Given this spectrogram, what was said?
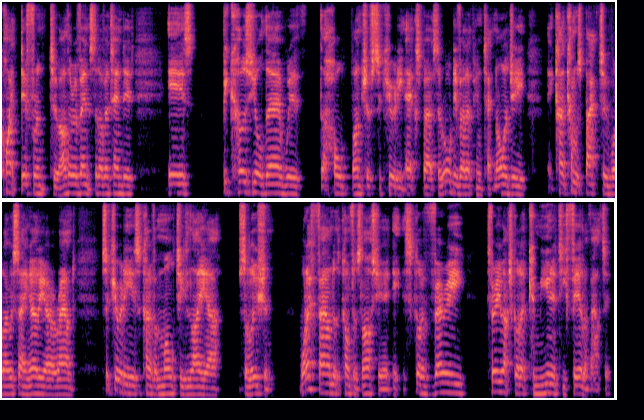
quite different to other events that I've attended, is because you're there with the whole bunch of security experts, they're all developing technology. It kind of comes back to what I was saying earlier around security is kind of a multi layer solution. What I found at the conference last year, it's got a very, it's very much got a community feel about it.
